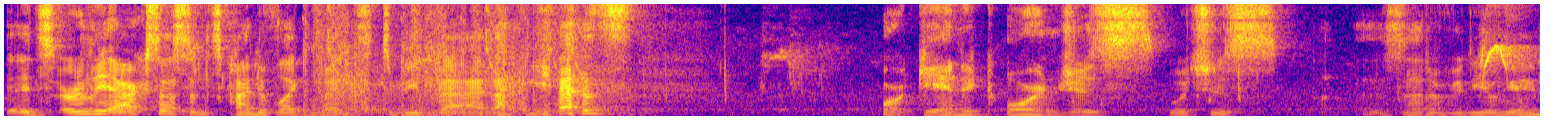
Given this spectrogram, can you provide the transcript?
It's early access and it's kind of like meant to be bad, I guess. Organic oranges, which is... Is that a video game?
